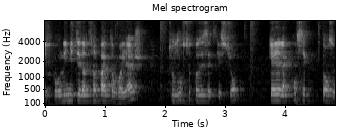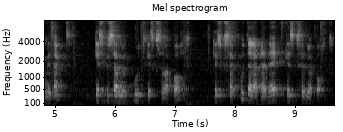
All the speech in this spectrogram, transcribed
Et pour limiter notre impact en voyage, toujours se poser cette question, quelle est la conséquence de mes actes? Qu'est-ce que ça me coûte? Qu'est-ce que ça m'apporte? Qu'est-ce que ça coûte à la planète? Qu'est-ce que ça lui apporte?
